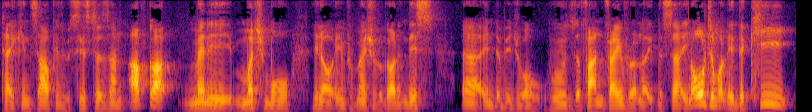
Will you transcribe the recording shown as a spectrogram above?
taking selfies with sisters. And I've got many, much more, you know, information regarding this uh, individual who's the fan favorite, like they say. And ultimately, the key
